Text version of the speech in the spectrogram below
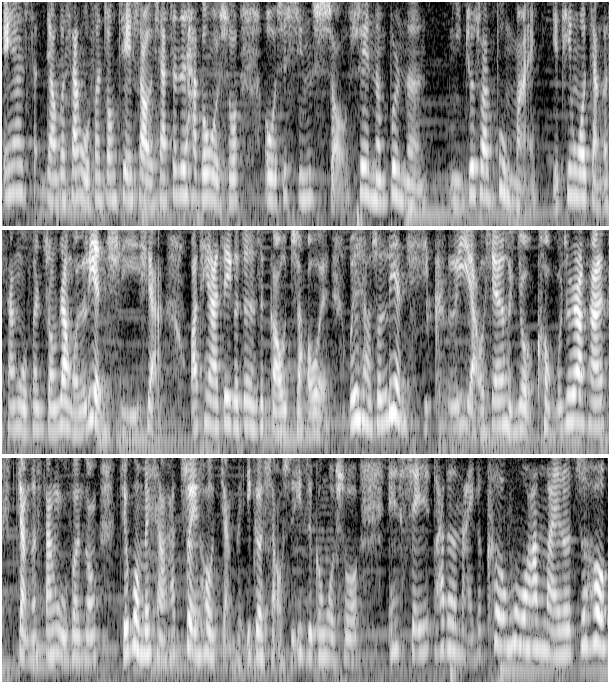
哎呀，三聊个三五分钟介绍一下，甚至他跟我说，我是新手，所以能不能？你就算不买，也听我讲个三五分钟，让我练习一下。哇，天啊，这个真的是高招诶！我就想说练习可以啊，我现在很有空，我就让他讲了三五分钟。结果没想到他最后讲了一个小时，一直跟我说，诶，谁他的哪一个客户啊买了之后，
